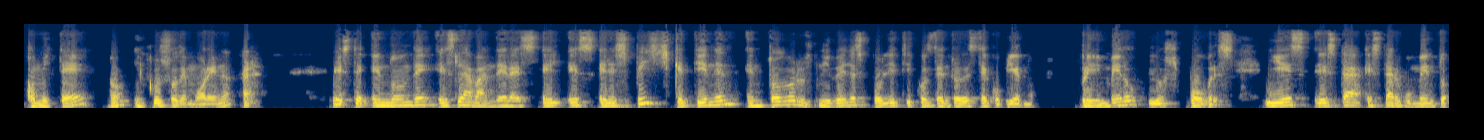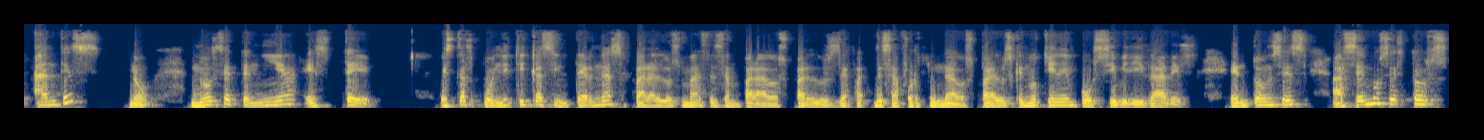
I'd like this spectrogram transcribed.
comité, ¿no? Incluso de Morena, este, en donde es la bandera, es el, es el speech que tienen en todos los niveles políticos dentro de este gobierno. Primero los pobres. Y es esta, este argumento. Antes, ¿no? No se tenía este, estas políticas internas para los más desamparados, para los desafortunados, para los que no tienen posibilidades. Entonces, hacemos estos,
